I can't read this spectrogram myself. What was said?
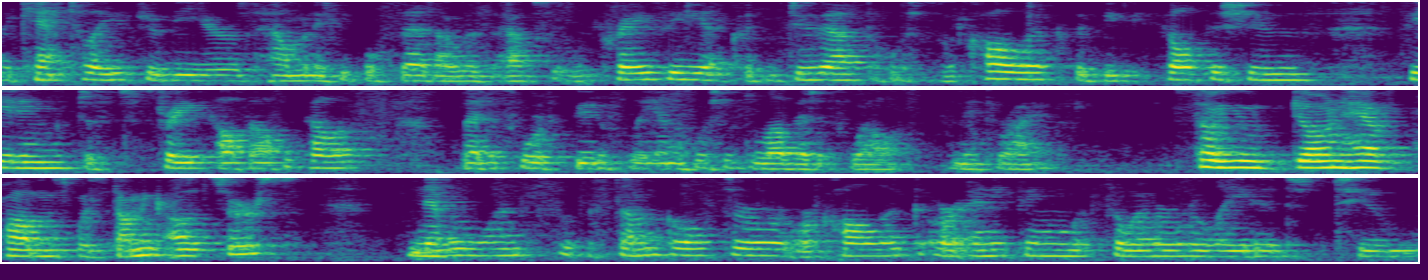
I can't tell you through the years how many people said I was absolutely crazy, I couldn't do that, the horses would colic, there'd be health issues, feeding just straight alfalfa pellets, but it's worked beautifully and the horses love it as well, and they thrive. So you don't have problems with stomach ulcers? Never once with a stomach ulcer or colic or anything whatsoever related to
